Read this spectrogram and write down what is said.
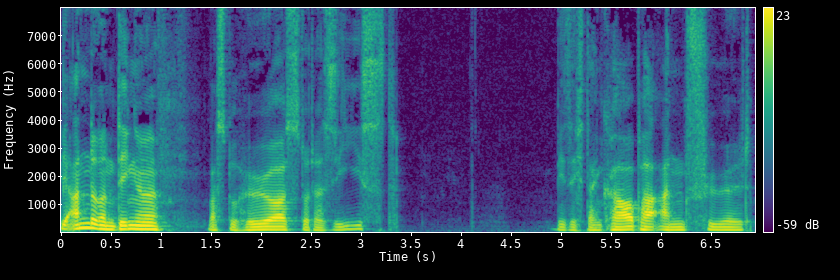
Die anderen Dinge, was du hörst oder siehst, wie sich dein Körper anfühlt,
